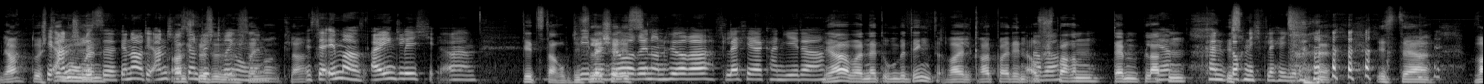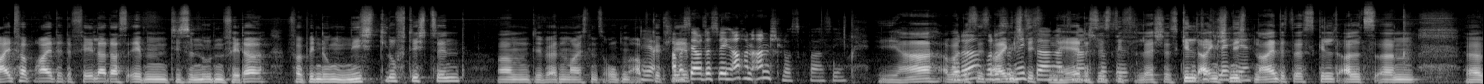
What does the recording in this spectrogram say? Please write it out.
ja, Durchdringungen. Die Anschlüsse, genau, die Anschlüsse, Anschlüsse und Durchdringungen. Klar. Ist ja immer eigentlich. Äh, Geht es darum. Die Liebe Fläche Hörerinnen und Hörer, Fläche kann jeder. Ja, aber nicht unbedingt, weil gerade bei den Aufsparren-Dämmplatten. Ja, kann ist, doch nicht Fläche jeder. ist der weit verbreitete Fehler, dass eben diese Nuden-Feder-Verbindungen nicht luftdicht sind ähm, die werden meistens oben abgeklebt. aber es ist ja auch deswegen auch ein Anschluss quasi. Ja, aber Oder? das ist Würdest eigentlich die, sagen, nee, das ist die Fläche. Es gilt eigentlich Fläche. nicht, nein, das, das gilt als, ähm, äh,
